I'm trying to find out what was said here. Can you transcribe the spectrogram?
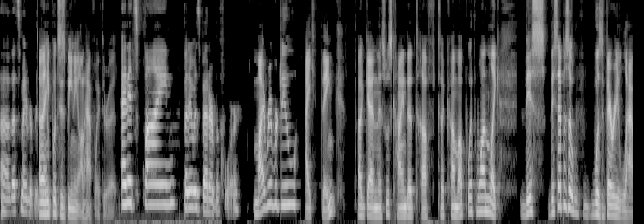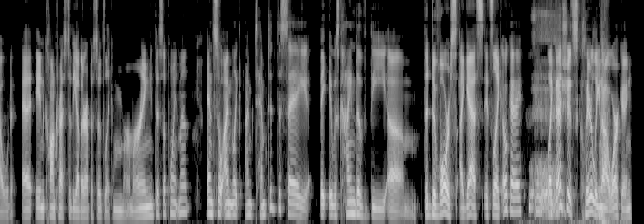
Uh, that's my Riverdale. and then he puts his beanie on halfway through it. and it's fine, but it was better before. My Riverdew, I think. Again, this was kind of tough to come up with one. Like this, this episode was very loud, uh, in contrast to the other episodes, like murmuring disappointment. And so I'm like, I'm tempted to say it, it was kind of the um the divorce. I guess it's like okay, like that shit's clearly not working.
